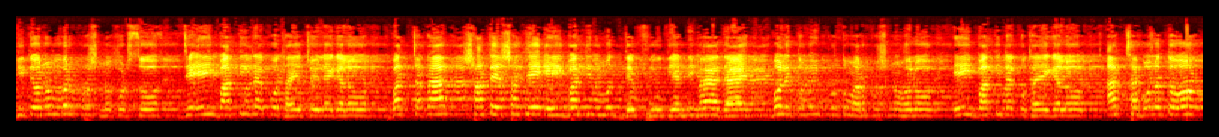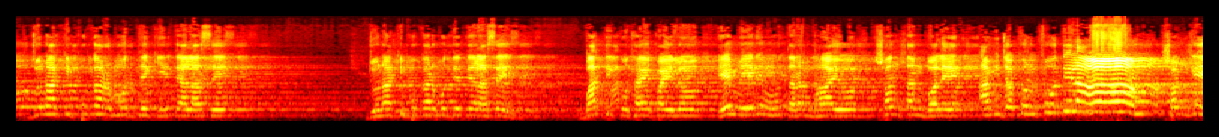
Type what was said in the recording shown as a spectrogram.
দ্বিতীয় নম্বর প্রশ্ন করছ যে এই বাতিটা কোথায় চলে গেল? বাচ্চাটা সাথে সাথে এই বাতির মধ্যে ফু দিয়ে নিভায়া দেয়। বলে তুমি তোমার প্রশ্ন হলো, এই বাতিটা কোথায় গেল? আচ্ছা বলো তো, জোনাকি পোকার মধ্যে কি তেল আছে? জোনাকি পোকার মধ্যে তেল আছে। বাতি কোথায় পাইলো? এ মেরে মোহতারাম ও সন্তান বলে, আমি যখন ফু দিলাম, সঙ্গে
